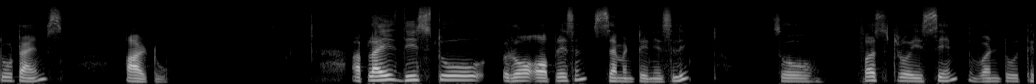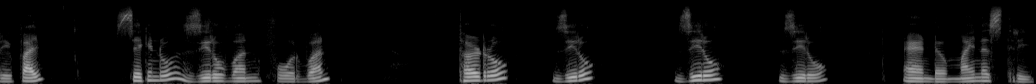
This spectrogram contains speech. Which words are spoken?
2 times R2. Apply these two row operations simultaneously. So first row is same 1 2 3 5 second row 0 1 4 1 third row 0 0 0 and minus 3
